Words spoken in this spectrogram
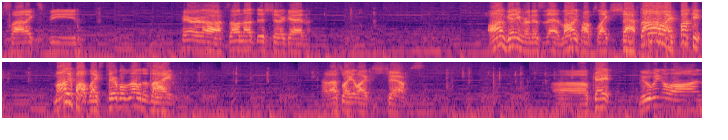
Sonic Speed. Paradox, oh not this shit again. All I'm getting from this is that Lollipop's like Shaft. Oh my fucking! Lollipop likes terrible level design. Now that's why he likes Shafts. Uh, okay, moving along.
